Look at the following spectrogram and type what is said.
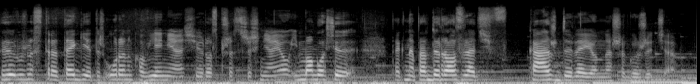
te różne strategie też urynkowienia się rozprzestrzeniają i mogą się tak naprawdę rozlać w każdy rejon naszego życia.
